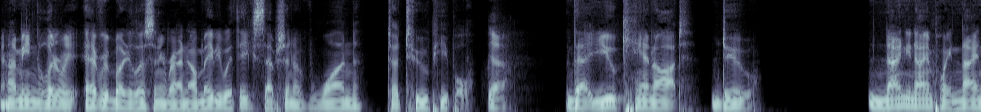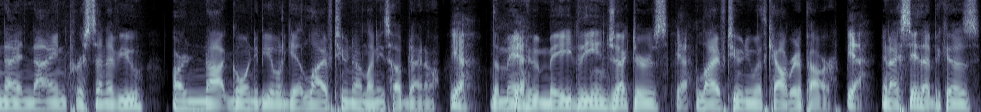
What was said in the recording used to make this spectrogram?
and i mean literally everybody listening right now maybe with the exception of one to two people Yeah. that you cannot do 99.999% of you are not going to be able to get live tuned on Lenny's Hub Dyno. Yeah. The man Yeah. who made the injectors Yeah. live tuning with calibrated power. Yeah. And I say that because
